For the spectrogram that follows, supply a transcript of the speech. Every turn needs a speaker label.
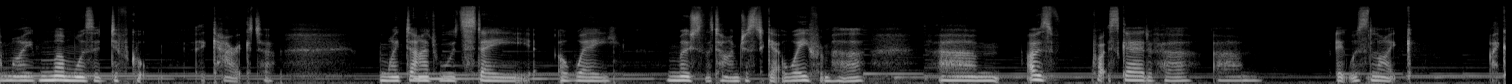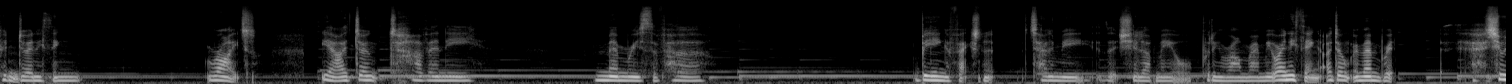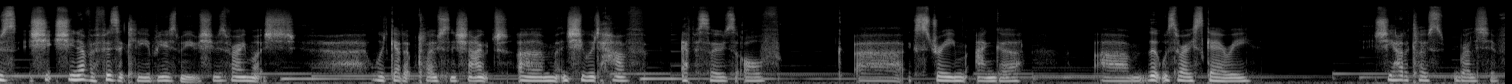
Speaker 1: Uh, my mum was a difficult character. My dad would stay away most of the time just to get away from her. Um, I was quite scared of her. Um, it was like I couldn't do anything right. Yeah, I don't have any memories of her being affectionate, telling me that she loved me or putting her arm around me or anything. I don't remember it. She was she she never physically abused me. She was very much would get up close and shout, um, and she would have episodes of uh, extreme anger um, that was very scary. She had a close relative.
